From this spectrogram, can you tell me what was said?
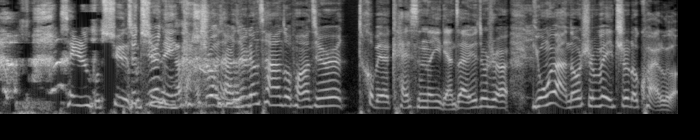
黑人不去，不就其实你。感受一下，其实跟灿灿做朋友，其实特别开心的一点在于，就是永远都是未知的快乐，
